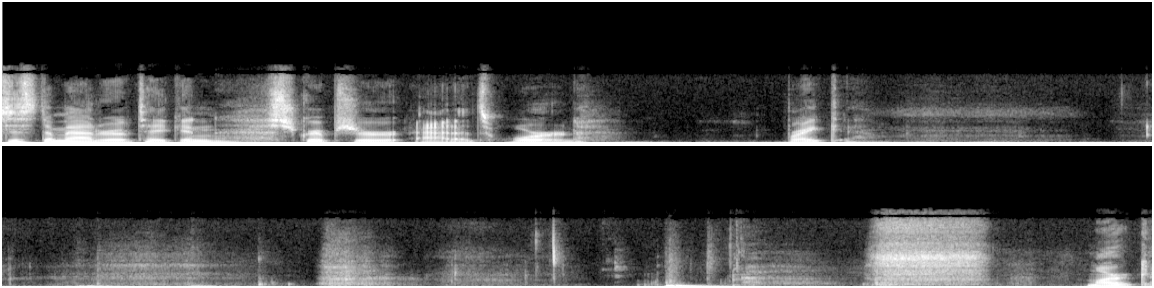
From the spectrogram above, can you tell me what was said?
just a matter of taking scripture at its word. Break. Mark.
